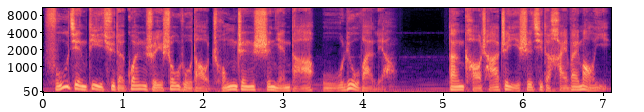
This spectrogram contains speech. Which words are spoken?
福建地区的关税收入到崇祯十年达五六万两，但考察这一时期的海外贸易，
